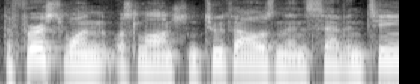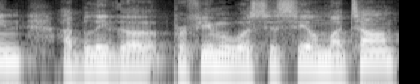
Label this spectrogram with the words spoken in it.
The first one was launched in 2017. I believe the perfumer was Cecile Matton.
